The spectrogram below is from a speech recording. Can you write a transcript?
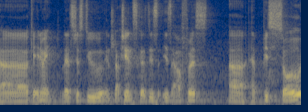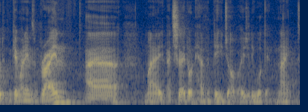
Uh, okay, anyway, let's just do introductions because this is our first uh, episode. Okay, my name is Brian. Uh, my actually I don't have a day job. I usually work at night.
